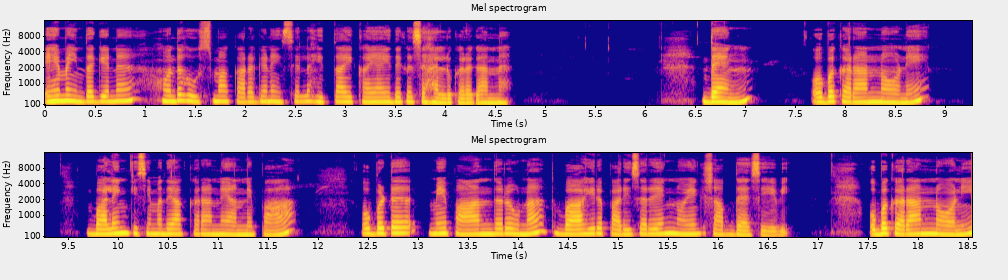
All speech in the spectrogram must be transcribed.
එහෙම ඉඳගෙන හොඳ හුස්මක් අරගෙන ඉස්සෙල්ලා හිතයි කයයි දෙක සැහැල්ලු කරගන්න. දැන් ඔබ කරන්න ඕනේ බලෙන් කිසිම දෙයක් කරන්න යන්න එපා. ඔබට මේ පාන්දර වුණත් බාහිර පරිසරයෙන් නොයෙක් ශබ්ද ඇසේවි. ඔබ කරන්න ඕනි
